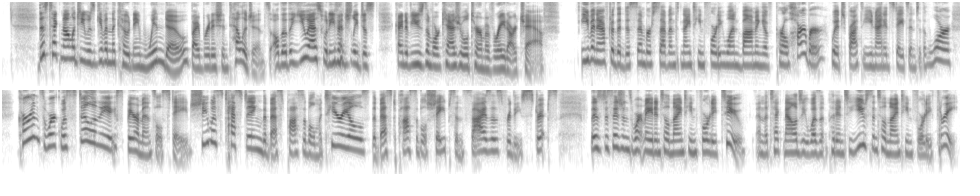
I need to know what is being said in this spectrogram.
This technology was given the codename Window by British intelligence, although the US would eventually just kind of use the more casual term of radar chaff. Even after the December 7th, 1941 bombing of Pearl Harbor, which brought the United States into the war, Curran's work was still in the experimental stage. She was testing the best possible materials, the best possible shapes and sizes for these strips. Those decisions weren't made until 1942, and the technology wasn't put into use until 1943.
